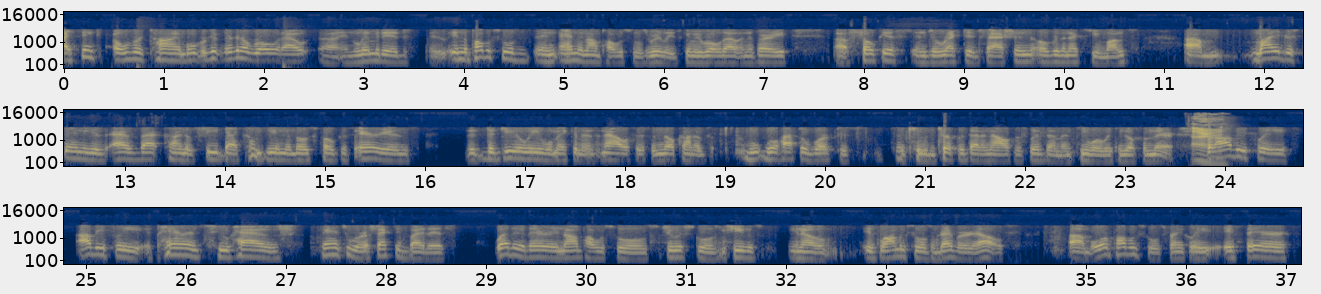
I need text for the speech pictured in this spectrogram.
I think over time, what we're they're going to roll it out uh, in limited in the public schools and, and the non-public schools. Really, it's going to be rolled out in a very uh, focused and directed fashion over the next few months. Um, my understanding is, as that kind of feedback comes in in those focus areas, the, the DOE will make an analysis, and they'll kind of we'll have to work to, to to interpret that analysis with them and see where we can go from there. All but right. obviously, obviously, parents who have parents who are affected by this, whether they're in non-public schools, Jewish schools, yeshivas, you know, Islamic schools, whatever else, um, or public schools, frankly, if they're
